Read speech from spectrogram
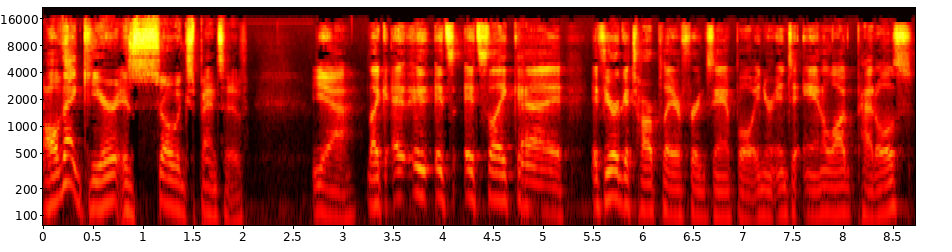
all that gear is so expensive. Yeah, like it, it's it's like uh, if you're a guitar player, for example, and you're into analog pedals,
